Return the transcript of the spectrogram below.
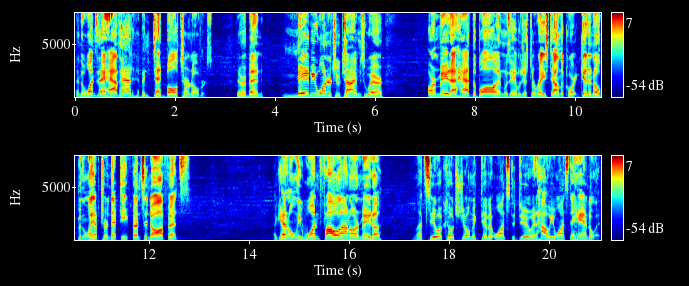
And the ones they have had have been dead ball turnovers. There have been maybe one or two times where Armada had the ball and was able just to race down the court, get an open layup, turn that defense into offense. Again, only one foul on Armada. Let's see what Coach Joe McDivitt wants to do and how he wants to handle it.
